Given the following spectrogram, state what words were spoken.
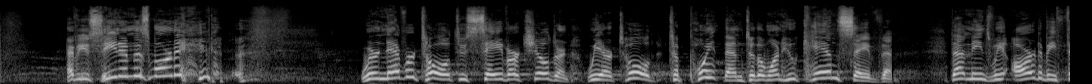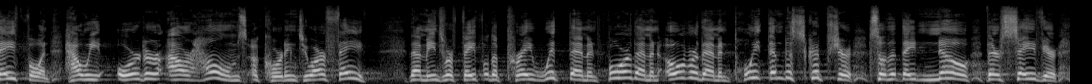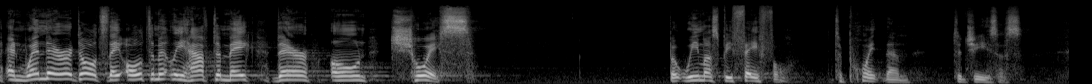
Have you seen him this morning? We're never told to save our children. We are told to point them to the one who can save them. That means we are to be faithful in how we order our homes according to our faith. That means we're faithful to pray with them and for them and over them and point them to Scripture so that they know their Savior. And when they're adults, they ultimately have to make their own choice. But we must be faithful to point them to Jesus.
